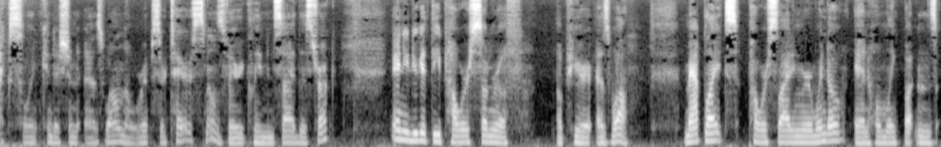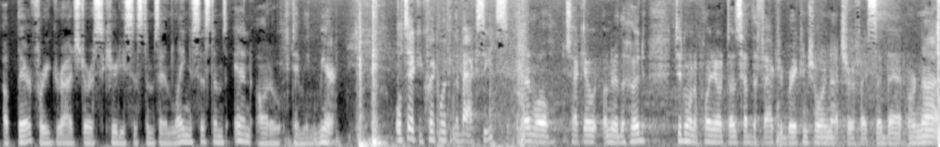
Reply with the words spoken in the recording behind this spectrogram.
excellent condition as well. No rips or tears. Smells very clean inside this truck and you do get the power sunroof up here as well. Map lights, power sliding rear window, and home link buttons up there for your garage door security systems and lighting systems, and auto dimming mirror. We'll take a quick look at the back seats, and then we'll check out under the hood. Did want to point out does have the factory brake controller. Not sure if I said that or not.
